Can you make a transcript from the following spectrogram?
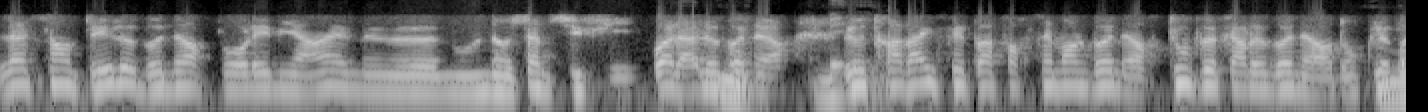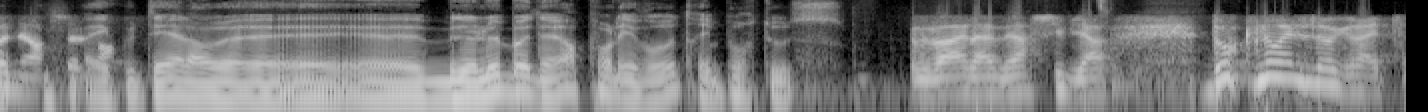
la santé, le bonheur pour les miens, et non, ça me suffit. Voilà, le Bon, bonheur. mais- Le travail fait pas forcément le bonheur. Tout peut faire le bonheur, donc le Bon, bonheur bah, seulement. écoutez, alors le bonheur pour les vôtres et pour tous. Voilà, merci bien. Donc Noël Le Grette.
